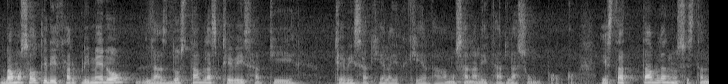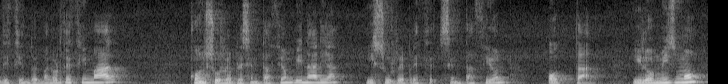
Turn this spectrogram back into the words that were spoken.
vamos a utilizar primero las dos tablas que veis aquí que veis aquí a la izquierda. Vamos a analizarlas un poco. Estas tablas nos están diciendo el valor decimal con su representación binaria y su representación octal. Y lo mismo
